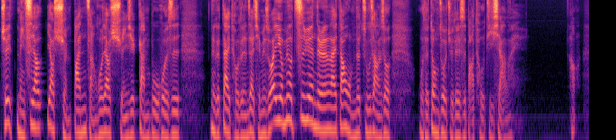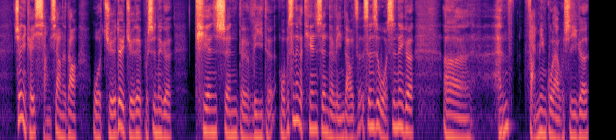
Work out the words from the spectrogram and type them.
所以每次要要选班长，或者要选一些干部，或者是。那个带头的人在前面说：“哎，有没有自愿的人来当我们的组长的时候，我的动作绝对是把头低下来。好，所以你可以想象得到，我绝对绝对不是那个天生的 leader，我不是那个天生的领导者，甚至我是那个呃，很反面过来，我是一个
